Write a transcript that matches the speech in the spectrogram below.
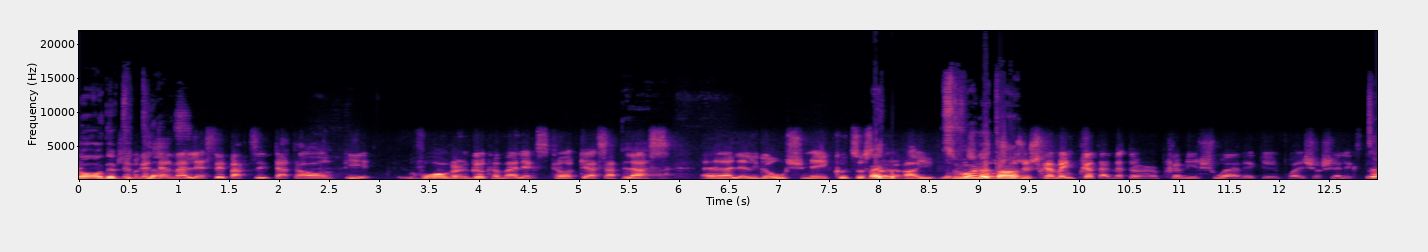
on a J'aimerais tellement laisser partir Tatar, puis voir un gars comme Alex Toc à sa place. Euh, à l'aile gauche, mais écoute, ça, c'est ben, un rêve. tu vois, le temps... Je, serais même prêt à mettre un premier choix avec, euh, pour aller chercher Alex Toc.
